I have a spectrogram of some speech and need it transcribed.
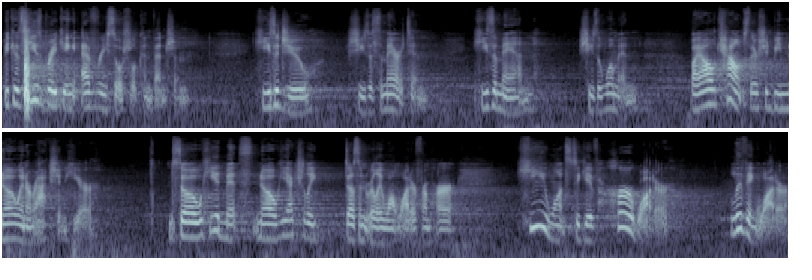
because he's breaking every social convention. He's a Jew, she's a Samaritan. He's a man, she's a woman. By all accounts, there should be no interaction here. So he admits no, he actually doesn't really want water from her. He wants to give her water, living water.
